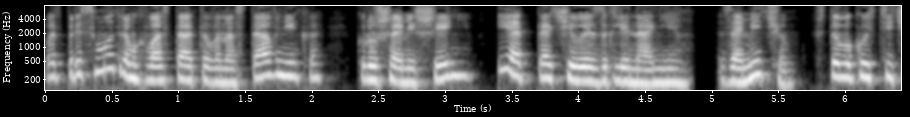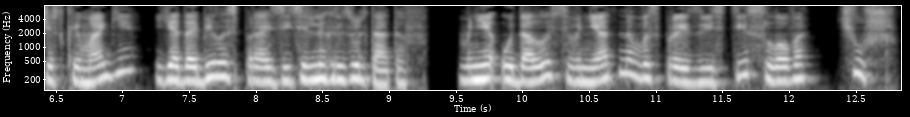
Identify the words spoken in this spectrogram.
под присмотром хвостатого наставника, круша мишень и оттачивая заклинания. Замечу, что в акустической магии я добилась поразительных результатов. Мне удалось внятно воспроизвести слово «чушь».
